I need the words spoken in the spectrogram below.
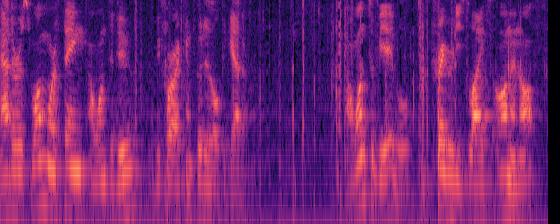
Now there is one more thing I want to do before I can put it all together. I want to be able to trigger these lights on and off,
